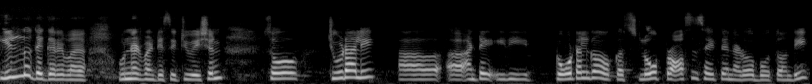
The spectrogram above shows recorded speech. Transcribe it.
ఇల్లు దగ్గర ఉన్నటువంటి సిచ్యువేషన్ సో చూడాలి అంటే ఇది టోటల్గా ఒక స్లో ప్రాసెస్ అయితే నడవబోతోంది.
